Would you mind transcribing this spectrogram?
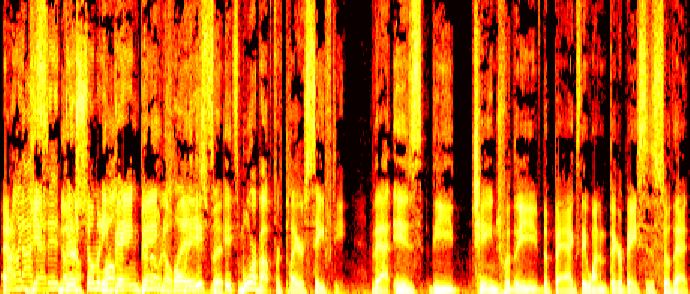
And I'm I get it. no, There's no. so many Well, bang bang no, no, plays, but it's, it's more about for player safety. That is the change for the the bags. They want bigger bases so that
